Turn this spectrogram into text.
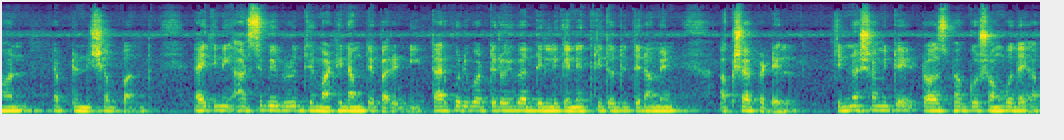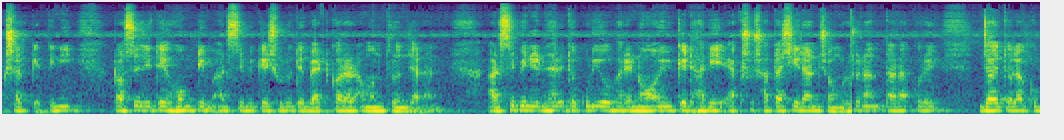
হন ক্যাপ্টেন ঋষভ পান্ত। তাই তিনি আরসিবির বিরুদ্ধে মাঠে নামতে পারেননি। তার পরিবর্তে রবিবার দিল্লিকে নেতৃত্ব দিতে নামেন অক্ষর প্যাটেল। চিন্নাস্বামীতে টস ভাগ্য সঙ্গ দেয় অক্ষরকে তিনি টসে জিতে হোম টিম আরসিবিকে শুরুতে ব্যাট করার আমন্ত্রণ জানান। আরসিবি নির্ধারিত কুড়ি ওভারে নয় উইকেট হারিয়ে একশো সাতাশি রান সংগ্রহ রান তাড়া করে জয় তোলা খুব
